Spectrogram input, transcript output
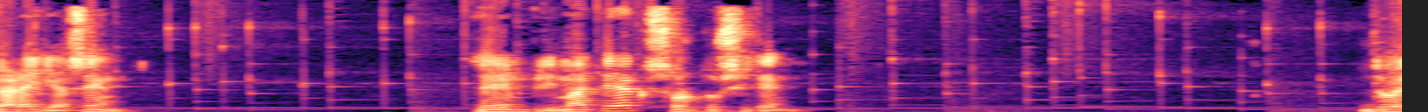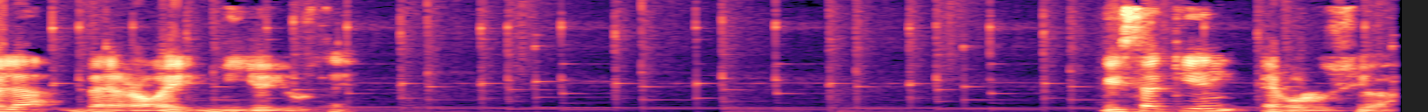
garaia zen. Lehen primateak sortu ziren. Duela berrogei milioi urte. Gizakien evoluzioa.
